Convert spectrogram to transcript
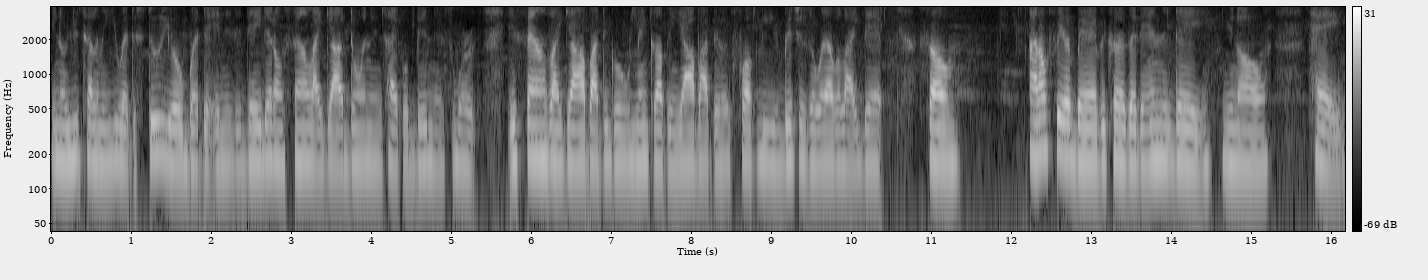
you know, you telling me you at the studio, but at the end of the day, that don't sound like y'all doing any type of business work. It sounds like y'all about to go link up and y'all about to fuck these bitches or whatever like that. So I don't feel bad because at the end of the day, you know, hey,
